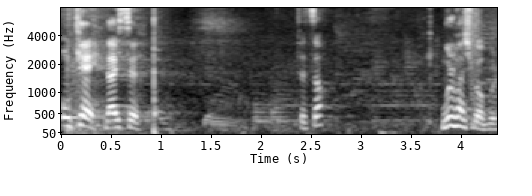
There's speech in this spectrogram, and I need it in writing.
오케이 나이스. 됐어? 물 마시고 와, 물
